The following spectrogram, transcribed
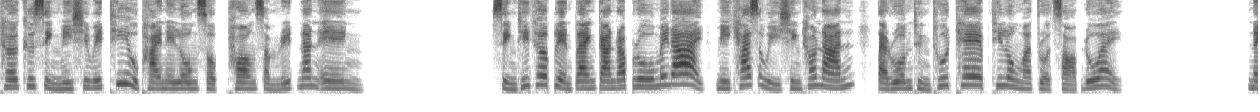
เธอคือสิ่งมีชีวิตที่อยู่ภายในโลงศพทองสำริดนั่นเอง สิ่งที่เธอเปลี่ยนแปลงการรับรู้ไม่ได้ มีแค่สวีชิงเท่านั้น แต่รวมถึงทูตเทพที่ลงมาตรวจสอบด้วย ใน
